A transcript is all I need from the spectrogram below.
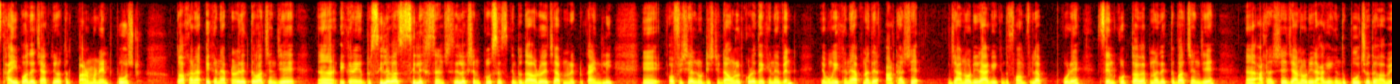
স্থায়ী পদে চাকরি অর্থাৎ পারমানেন্ট পোস্ট তো এখানে এখানে আপনারা দেখতে পাচ্ছেন যে এখানে কিন্তু সিলেবাস সিলেকশন সিলেকশন প্রসেস কিন্তু দেওয়া রয়েছে। আপনারা একটু কাইন্ডলি অফিসিয়াল নোটিশটি ডাউনলোড করে দেখে নেবেন এবং এখানে আপনাদের আঠাশে জানুয়ারির আগে কিন্তু ফর্ম ফিল আপ করে সেন্ড করতে হবে। আপনারা দেখতে পাচ্ছেন যে আঠাশে জানুয়ারির আগে কিন্তু পৌঁছতে হবে।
